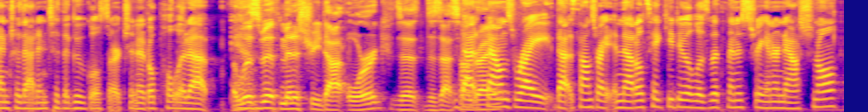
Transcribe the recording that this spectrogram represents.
enter that into the Google search and it'll pull it up. ElizabethMinistry.org. Does, does that sound that right? That sounds right. That sounds right. And that'll take you to Elizabeth Ministry International.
